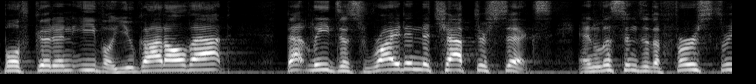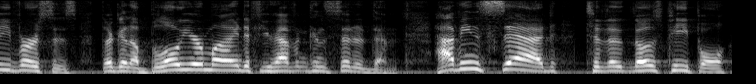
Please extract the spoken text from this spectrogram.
both good and evil. You got all that? That leads us right into chapter 6. And listen to the first three verses. They're going to blow your mind if you haven't considered them. Having said to the, those people,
